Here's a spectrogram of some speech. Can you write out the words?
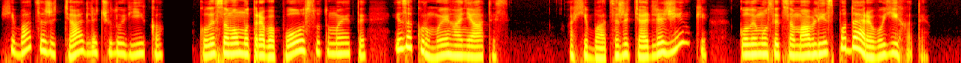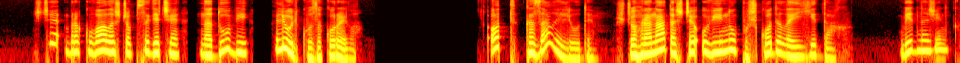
Хіба це життя для чоловіка, коли самому треба посуд мити і за курми ганятись? А хіба це життя для жінки, коли мусить сама в ліс по дереву їхати? Ще бракувало, щоб, сидячи на дубі, люльку закурила. От казали люди, що граната ще у війну пошкодила її дах. Бідна жінка.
